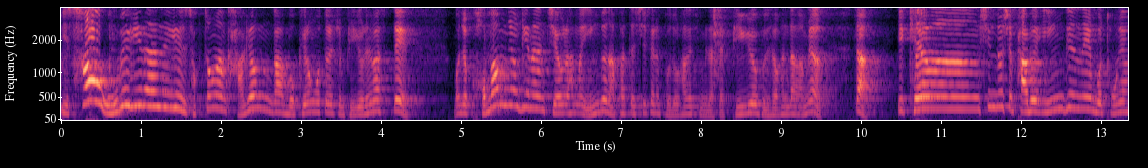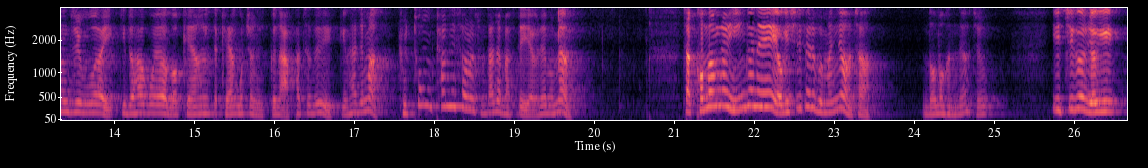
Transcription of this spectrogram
이 4억 500이라는 게 적정한 가격인가 뭐 그런 것들을 좀 비교를 해봤을 때 먼저 검암역이라는 지역을 한번 인근 아파트 시세를 보도록 하겠습니다. 자, 비교 분석한다 하면 자, 이 계양 신도시 바로 인근에 뭐 동양지구가 있기도 하고요. 뭐 계양 일대 계양구청 인근 아파트들이 있긴 하지만 교통 편의성을 좀 따져봤을 때 이야기를 해보면 자, 검암역 인근에 여기 시세를 보면요. 자, 넘어갔네요. 지금 이 지금 여기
